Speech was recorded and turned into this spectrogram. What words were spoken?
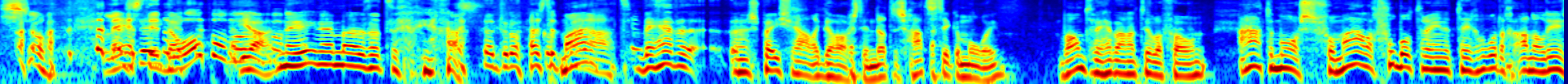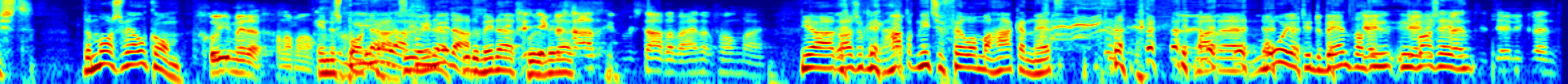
Zo, leest dit nou op? Of, Ja, of- nee, nee, maar dat. Ja. Dat is het Maar paraat. we hebben een speciale gast en dat is hartstikke mooi. Want we hebben aan de telefoon Aad de Mos, voormalig voetbaltrainer, tegenwoordig analist. De Mos, welkom Goedemiddag allemaal. in de sportraad. Goedemiddag. Goedemiddag. ik, Goedemiddag. ik, versta, ik versta er weinig van, maar... Ja, het was ook, had ook niet zoveel om mijn hakken net. maar eh, mooi dat u er bent, want u, u was even... Delinquent, delinquent,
